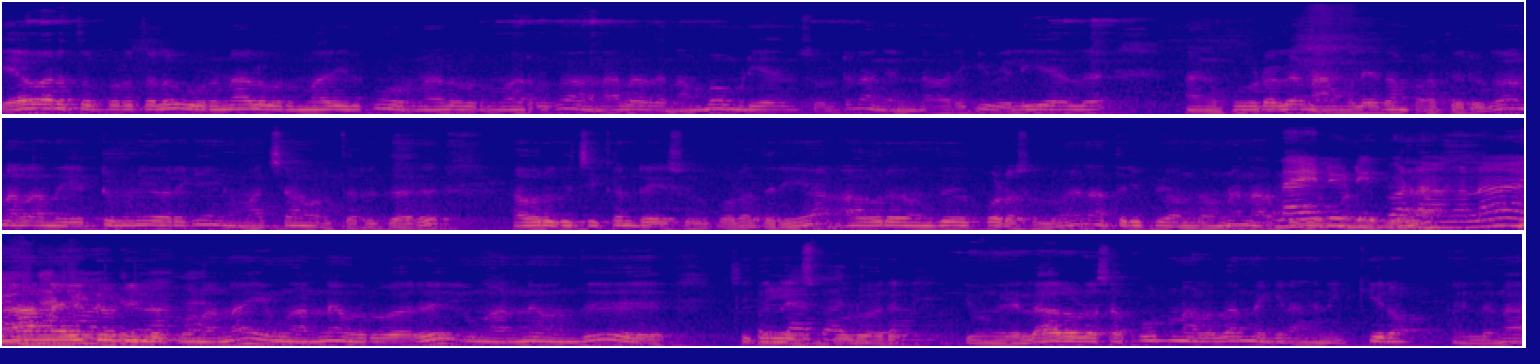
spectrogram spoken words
வியாபாரத்தை பொறுத்தளவு ஒரு நாள் ஒரு மாதிரி இருக்கும். ஒரு நாள் ஒரு மாதிரி இருக்கும். அதனால் அதை நம்ப முடியாதுன்னு சொல்லிட்டு நாங்கள் இன்ன வரைக்கும் வெளியால் நாங்கள் போடலை நாங்களே தான் பார்த்துருக்கோம். அதனால் அந்த எட்டு மணி வரைக்கும் எங்கள் மச்சான் ஒருத்தர் இருக்கார். அவருக்கு சிக்கன் ரைஸ் போட தெரியும். அவரை வந்து போட சொல்லுவேன். நான் திருப்பி வந்தோடனே நான் நான் நைட் டியூட்டியில். போனேன்னா இவங்க அண்ணன் வருவார். இவங்க அண்ணன் வந்து சிக்கன் ரைஸ் போடுவார். இவங்க எல்லாரோட சப்போர்ட்னால தான் இன்றைக்கி நாங்கள் நிற்கிறோம் இல்லைன்னா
